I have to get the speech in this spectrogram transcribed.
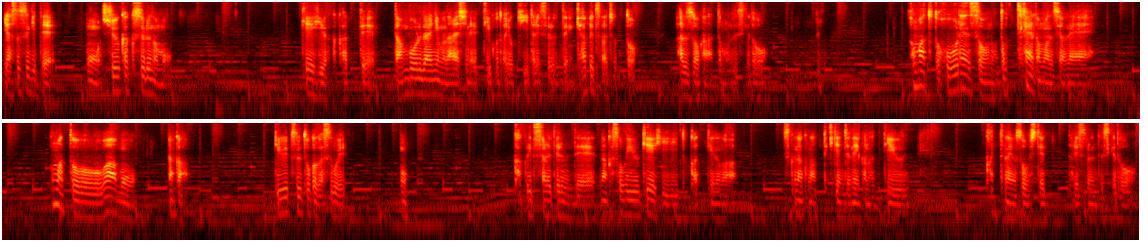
安すぎてもう収穫するのも経費がかかって段ボール代にもならしねっていうことはよく聞いたりするんでキャベツはちょっと外そうかなと思うんですけどトマトとほうれん草のどっちかやと思うんですよね。トマトはもうなんか流通とかがすごいもう確立されてるんでなんかそういう経費とかっていうのが少なくなってきてんじゃねえかなっていう勝手な予想をしてたりするんですけど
